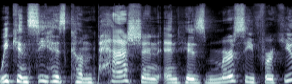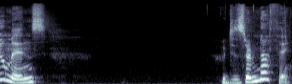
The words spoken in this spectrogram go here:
we can see his compassion and his mercy for humans who deserve nothing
